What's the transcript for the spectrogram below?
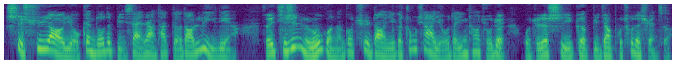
是需要有更多的比赛让他得到历练啊。所以其实你如果能够去到一个中下游的英超球队，我觉得是一个比较不错的选择。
